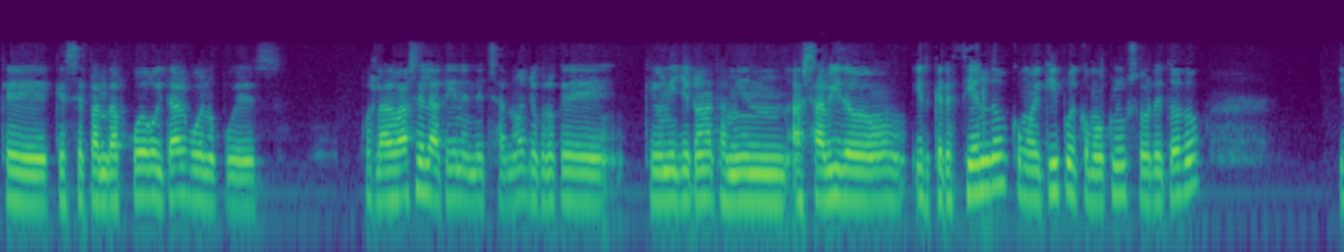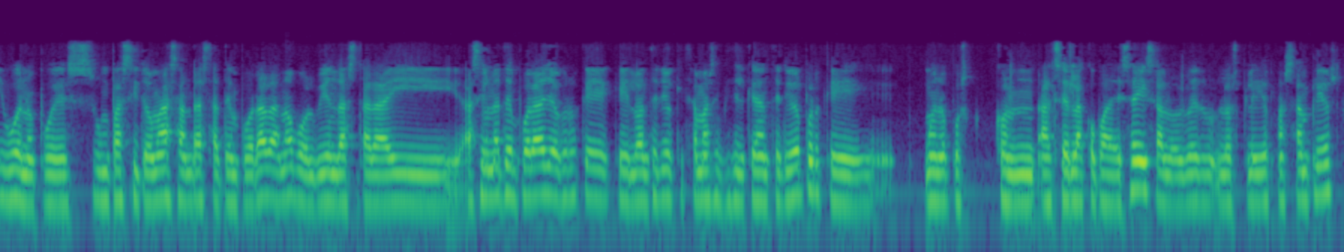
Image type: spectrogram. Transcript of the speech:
que, que sepan dar juego y tal, bueno, pues, pues la base la tienen hecha, ¿no? Yo creo que, que Uni también ha sabido ir creciendo como equipo y como club sobre todo. Y bueno, pues un pasito más anda esta temporada, ¿no? Volviendo a estar ahí. Ha sido una temporada, yo creo que, que lo anterior quizá más difícil que la anterior porque, bueno, pues con, al ser la Copa de Seis, al volver los playoffs más amplios,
